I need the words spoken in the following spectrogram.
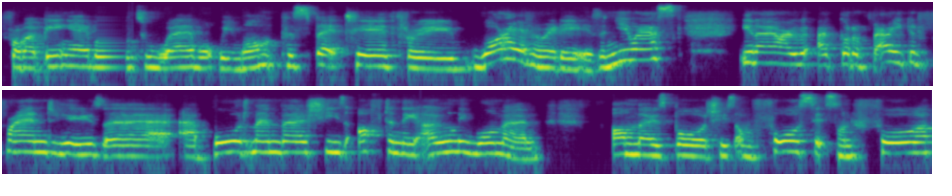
from a being able to wear what we want perspective through whatever it is. And you ask, you know, I, have got a very good friend who's a, a board member. She's often the only woman on those boards. She's on four, sits on four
